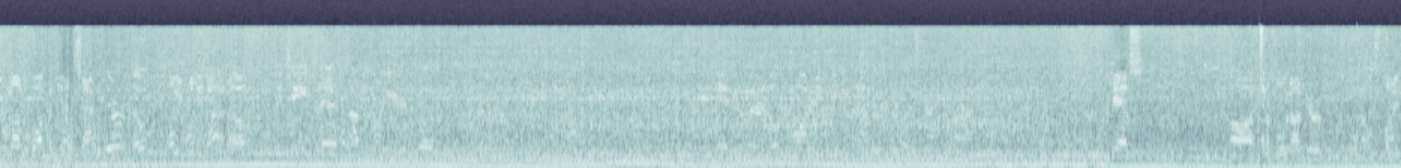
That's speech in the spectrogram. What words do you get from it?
You're allowed to walk on of there? Nope. Oh, you're really not? No. They changed that probably 20 years ago. You can't do it on open water. You can do it on the river, but it's frowned upon. Cass uh, had a boat out here. It was going out with five.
